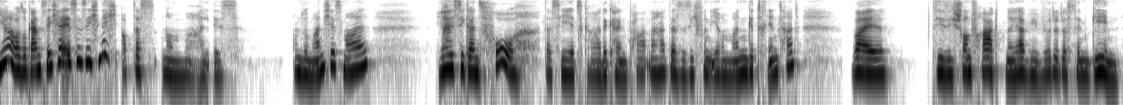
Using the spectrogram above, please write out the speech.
Ja, aber so ganz sicher ist sie sich nicht, ob das normal ist. Und so manches Mal, ja, ist sie ganz froh, dass sie jetzt gerade keinen Partner hat, dass sie sich von ihrem Mann getrennt hat, weil sie sich schon fragt, naja, wie würde das denn gehen?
